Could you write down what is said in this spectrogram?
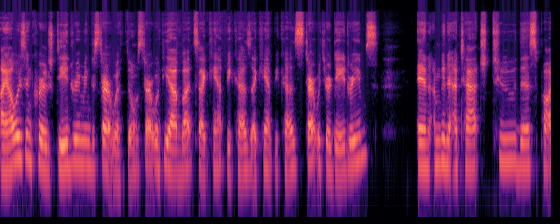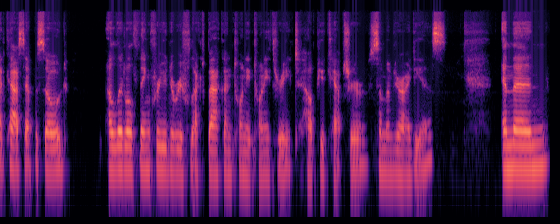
I always encourage daydreaming to start with. Don't start with yeah, buts. I can't because I can't because. Start with your daydreams. And I'm going to attach to this podcast episode a little thing for you to reflect back on 2023 to help you capture some of your ideas. And then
